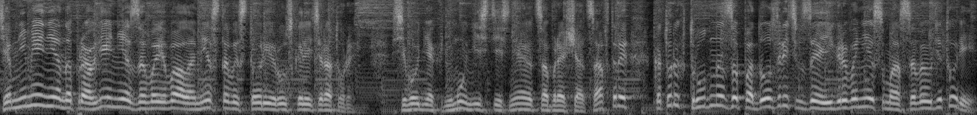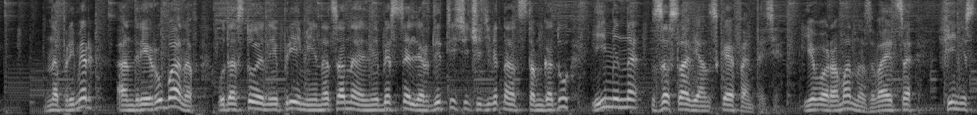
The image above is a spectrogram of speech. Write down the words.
Тем не менее, направление завоевало место в истории русской литературы. Сегодня к нему не стесняются обращаться авторы, которых трудно заподозрить в заигрывании с массовой аудиторией. Например, Андрей Рубанов, удостоенный премии «Национальный бестселлер» в 2019 году именно за славянское фэнтези. Его роман называется «Финист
